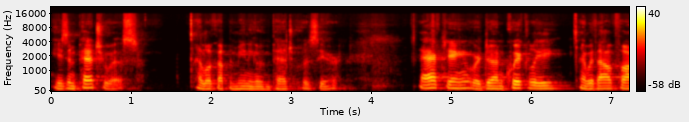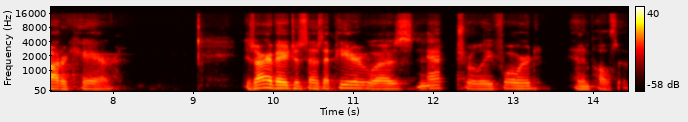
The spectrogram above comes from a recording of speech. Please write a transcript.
He's impetuous. I look up the meaning of impetuous here. Acting or done quickly and without thought or care. Desire of Ages says that Peter was naturally forward and impulsive.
